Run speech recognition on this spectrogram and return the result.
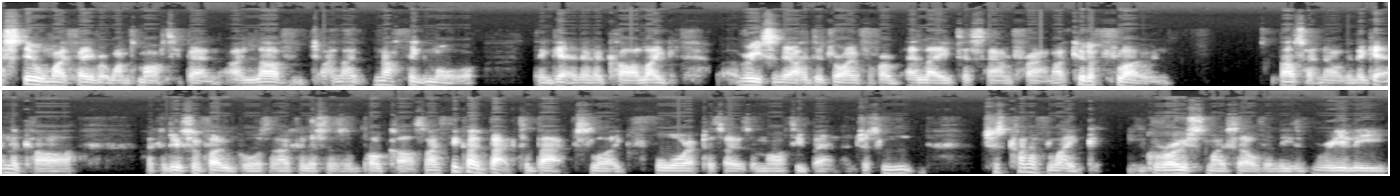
Still, my favorite one's Marty Bent. I love, I like nothing more than getting in a car. Like recently, I had to drive from LA to San Fran. I could have flown, but I was like, no, I'm going to get in the car. I can do some phone calls and I can listen to some podcasts. And I think I back to back like four episodes of Marty Bent and just just kind of like engrossed myself in these really,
